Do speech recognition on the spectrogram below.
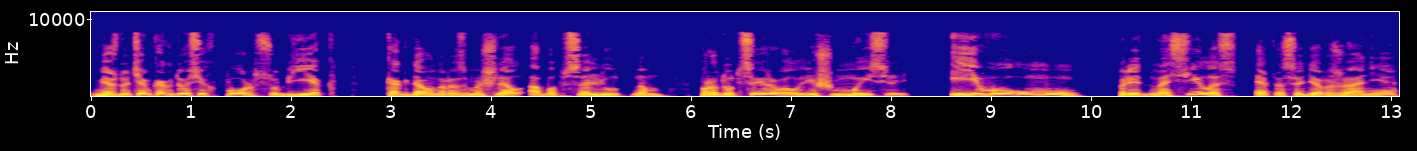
Между тем, как до сих пор субъект, когда он размышлял об абсолютном, продуцировал лишь мысль, и его уму предносилось это содержание,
